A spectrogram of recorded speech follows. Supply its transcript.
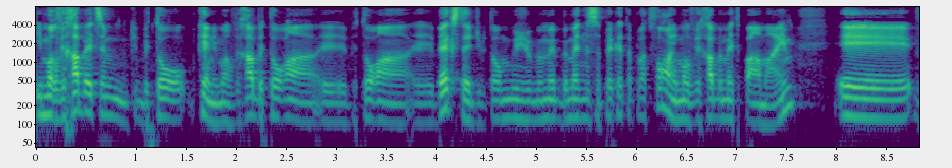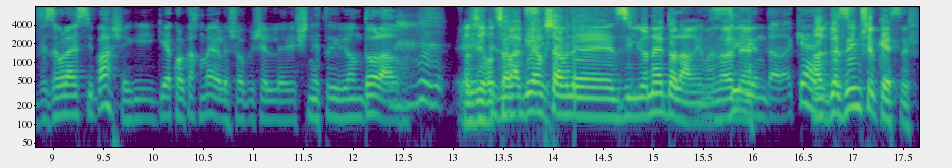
היא מרוויחה בעצם בתור, כן, היא מרוויחה בתור ה- אה, בתור ה-Backstage, בתור מי שבאמת באמת מספק את הפלטפורמה, היא מרוויחה באמת פעמיים. אה, וזה אולי הסיבה שהיא הגיעה כל כך מהר לשווי של אה, שני טריליון דולר. אז היא אה, רוצה בזמן להגיע. עכשיו לזיליוני דולרים, אני לא יודע. זיליון דולר, כן. ארגזים של כסף.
